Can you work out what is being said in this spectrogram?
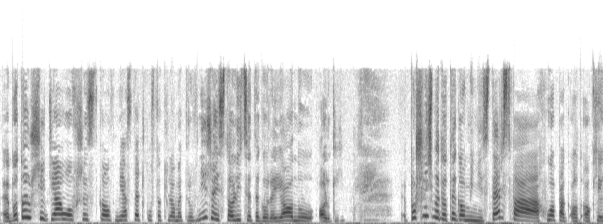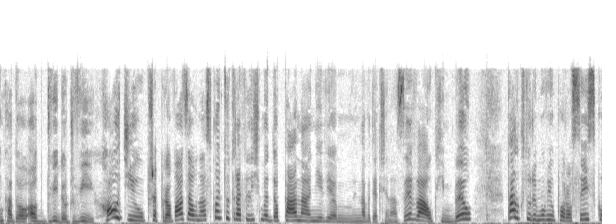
E, Bo to już się działo wszystko w miasteczku 100 km niżej stolicy tego rejonu, Olgi. Poszliśmy do tego ministerstwa, chłopak od okienka do, od drzwi do drzwi chodził, przeprowadzał nas. W końcu trafiliśmy do pana, nie wiem nawet jak się nazywał, kim był. Pan, który mówił po rosyjsku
